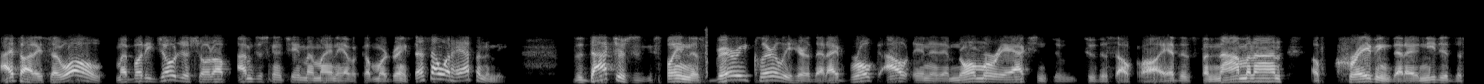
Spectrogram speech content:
I thought I said, "Whoa, my buddy Joe just showed up. I'm just going to change my mind and have a couple more drinks." That's not what happened to me. The doctors explain this very clearly here that I broke out in an abnormal reaction to to this alcohol. I had this phenomenon of craving that I needed the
